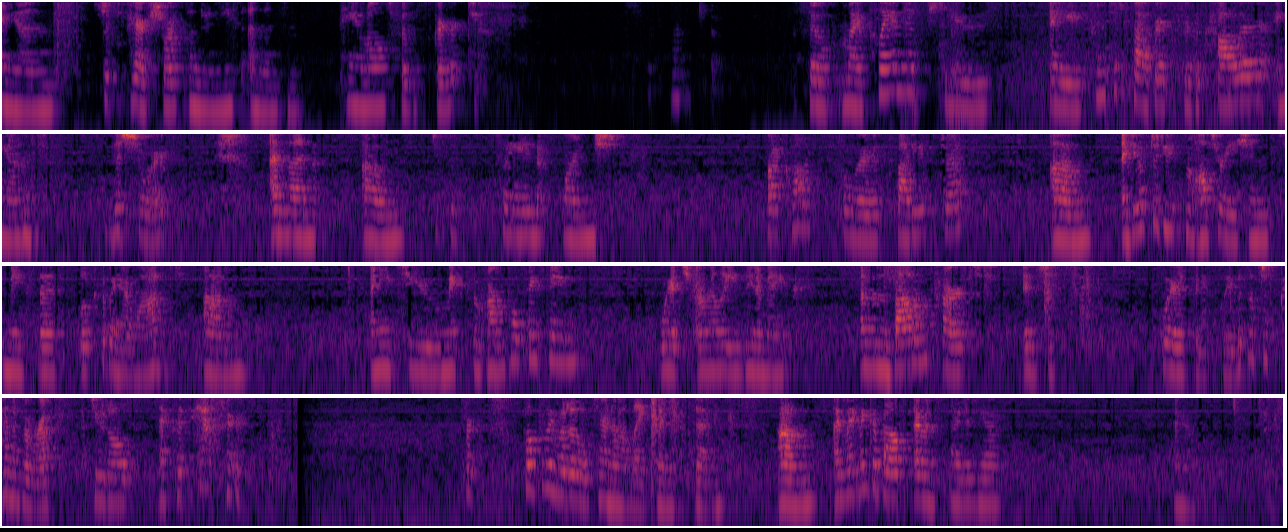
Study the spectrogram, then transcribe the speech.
and just a pair of shorts underneath and then some panels for the skirt. So my plan is to use a printed fabric for the collar and the shorts and then um, just a plain orange broadcloth for the body of the dress. Um, I do have to do some alterations to make this look the way I want. Um, I need to make some armhole facings, which are really easy to make. And then the bottom part is just squares basically. This is just kind of a rough doodle I put together. For hopefully what it'll turn out like when it's done. Um, I might make a belt, I haven't decided yet. I don't know.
